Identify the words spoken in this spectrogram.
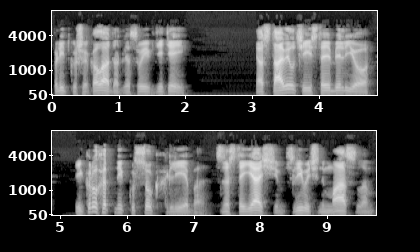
плитку шоколада для своих детей. Оставил чистое белье, и крохотный кусок хлеба с настоящим сливочным маслом.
